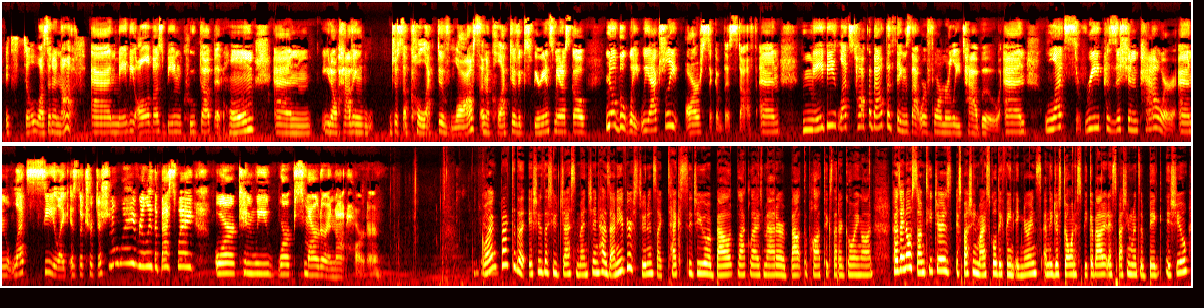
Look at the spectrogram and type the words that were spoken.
it still wasn't enough. And maybe all of us being cooped up at home and, you know, having just a collective loss and a collective experience made us go, no, but wait, we actually are sick of this stuff. And maybe let's talk about the things that were formerly taboo and let's reposition power and let's see like, is the traditional way really the best way? Or can we work smarter and not harder? Going back to the issues that you just mentioned, has any of your students like texted you about Black Lives Matter, about the politics that are going on? Because I know some teachers, especially in my school, they feign ignorance and they just don't want to speak about it, especially when it's a big issue.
